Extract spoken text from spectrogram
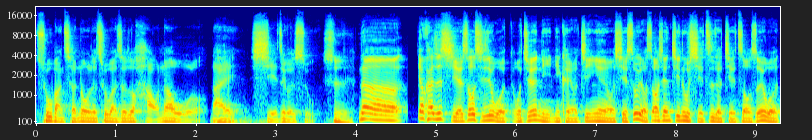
出版承诺的出版社说：“好，那我来写这个书。”是那要开始写的时候，其实我我觉得你你可能有经验哦。写书有时候先进入写字的节奏，所以我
